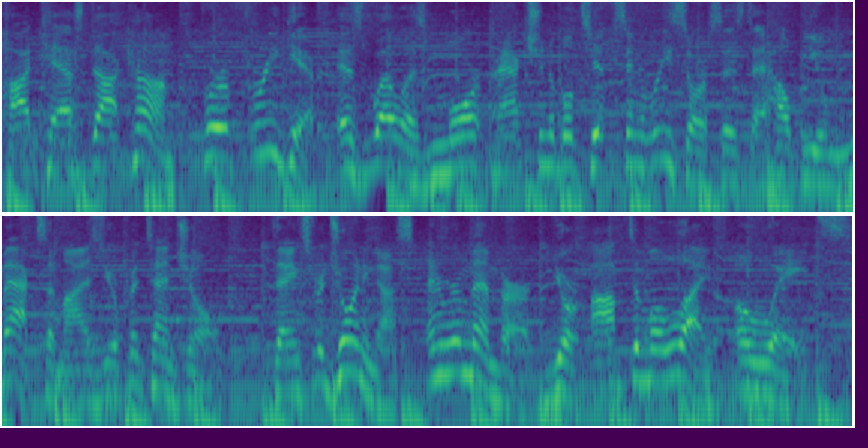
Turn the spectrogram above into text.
podcast.com for a free gift as well as more actionable tips and resources to help you maximize your potential. Thanks for joining us, and remember, your optimal life awaits.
